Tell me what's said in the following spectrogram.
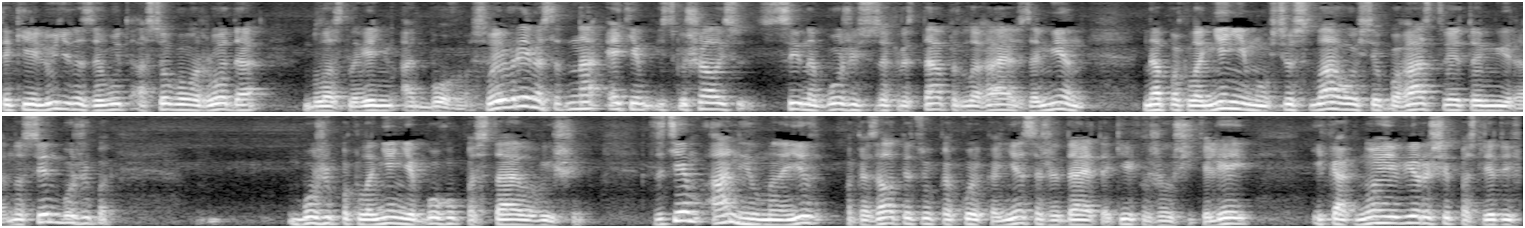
такие люди назовут особого рода благословением от Бога. В свое время сатана этим искушал Сына Божия Иисуса Христа, предлагая взамен на поклонение Ему всю славу все богатство этого мира. Но Сын Божий, Божий поклонение Богу поставил выше. Затем ангел Манаил показал Петру, какой конец ожидает таких лжеучителей, и как многие верующие последуют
